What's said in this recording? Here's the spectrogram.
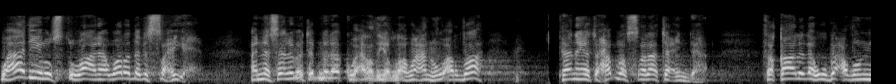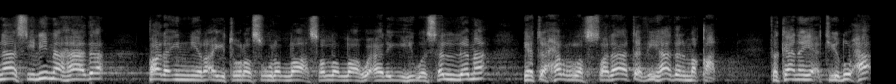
وهذه الاسطوانة ورد في الصحيح أن سلمة بن الأكوع رضي الله عنه وأرضاه كان يتحرى الصلاة عندها. فقال له بعض الناس لم هذا؟ قال إني رأيت رسول الله صلى الله عليه وسلم يتحرى الصلاة في هذا المقام فكان يأتي ضحى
